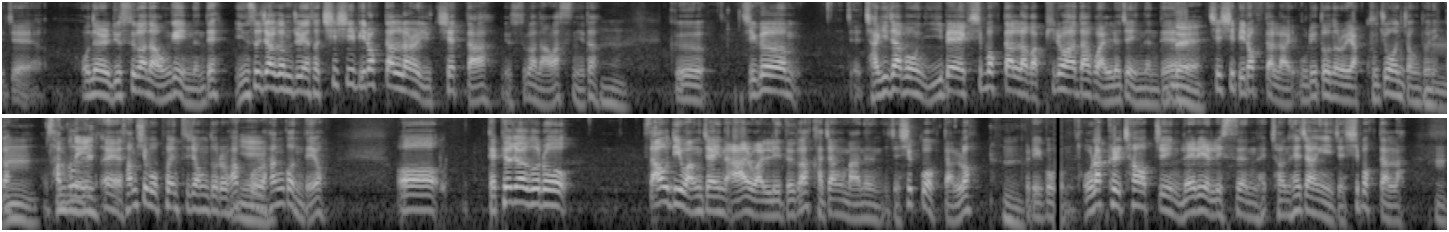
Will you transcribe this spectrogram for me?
이제 오늘 뉴스가 나온 게 있는데 인수 자금 중에서 71억 달러를 유치했다 뉴스가 나왔습니다. 음. 그 지금 자기 자본 210억 달러가 필요하다고 알려져 있는데 네. 71억 달러 우리 돈으로 약 9조 원 정도니까 음, 음. 3분의 1, 3분의 네, 35% 정도를 확보를 예. 한 건데요. 어 대표적으로 사우디 왕자인 알 왈리드가 가장 많은 이제 19억 달러 음. 그리고 오라클 창업주인 레리 앨리슨 회- 전 회장이 이제 10억 달러 음.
